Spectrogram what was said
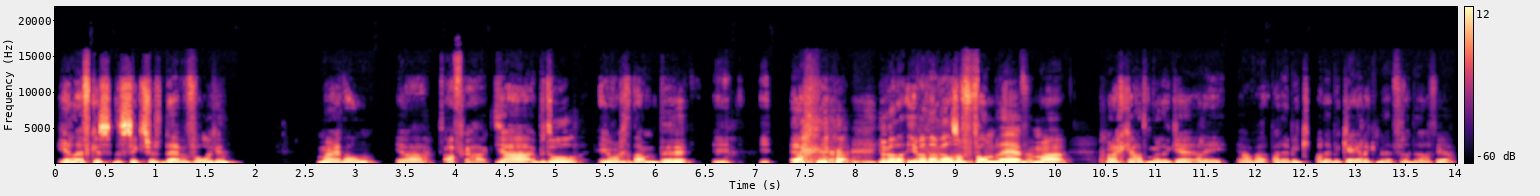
heel even de Sixers blijven volgen. Maar dan, ja, Afgehaakt. ja ik bedoel, je wordt het dan beu. Je, je- ja, je, wil, je wil dan wel zo fan blijven, maar, maar dat gaat moeilijk. Hè. Allee, ja, wat, wat, heb ik, wat heb ik eigenlijk met Philadelphia?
